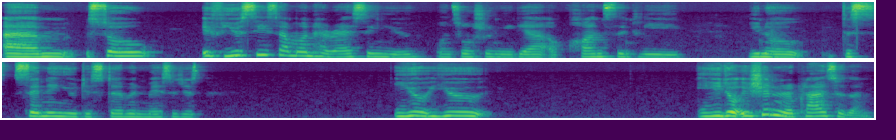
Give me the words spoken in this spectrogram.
Um, so if you see someone harassing you on social media or constantly, you know, dis- sending you disturbing messages, you you you don't you shouldn't reply to them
